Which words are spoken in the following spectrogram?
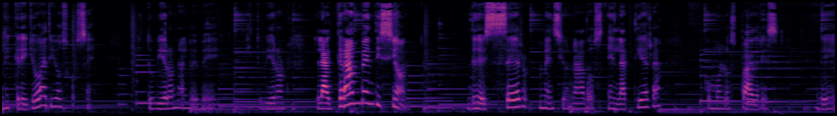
le creyó a Dios José y tuvieron al bebé y tuvieron la gran bendición de ser mencionados en la tierra como los padres del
